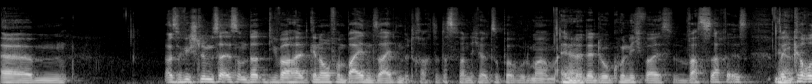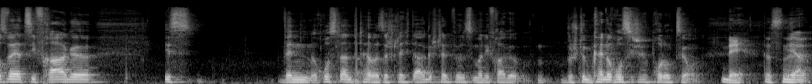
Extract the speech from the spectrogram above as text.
ähm, also wie schlimm es da ist und die war halt genau von beiden Seiten betrachtet. Das fand ich halt super, wo du mal am Ende Ja. der Doku nicht weißt, was Sache ist. Bei Ja. Icarus wäre jetzt die Frage, ist, wenn Russland teilweise schlecht dargestellt wird, ist immer die Frage, bestimmt keine russische Produktion. Nee, das ist eine, Ja,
